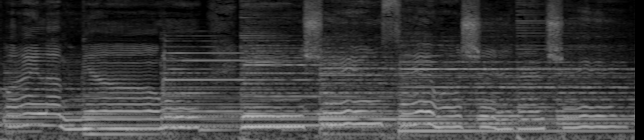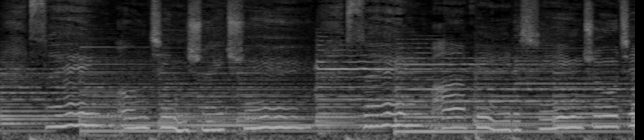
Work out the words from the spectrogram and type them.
快乐渺无音讯，随往事淡去，随梦境睡去，随你的心逐渐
